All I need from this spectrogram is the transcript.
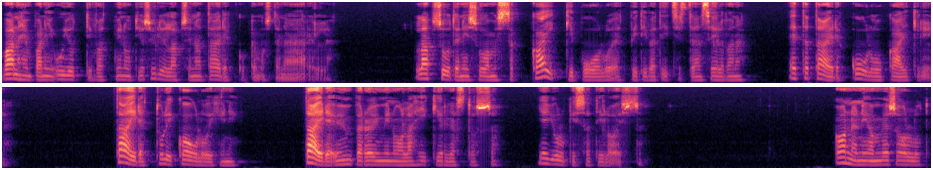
Vanhempani ujuttivat minut jo sylilapsena taidekokemusten äärellä. Lapsuuteni Suomessa kaikki puolueet pitivät itsestään selvänä, että taide kuuluu kaikille. Taide tuli kouluihini. Taide ympäröi minua lähikirjastossa ja julkissa tiloissa. Onneni on myös ollut,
